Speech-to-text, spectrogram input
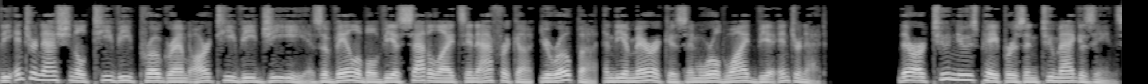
The international TV program RTVGE is available via satellites in Africa, Europa, and the Americas and worldwide via Internet. There are two newspapers and two magazines.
